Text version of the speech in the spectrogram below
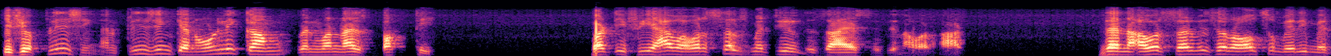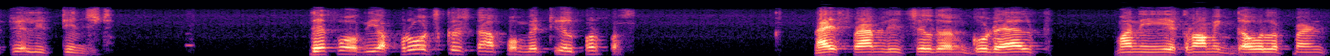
If you're pleasing, and pleasing can only come when one has bhakti. But if we have ourselves material desires within our heart, then our services are also very materially tinged. Therefore, we approach Krishna for material purpose. Nice family, children, good health, money, economic development,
